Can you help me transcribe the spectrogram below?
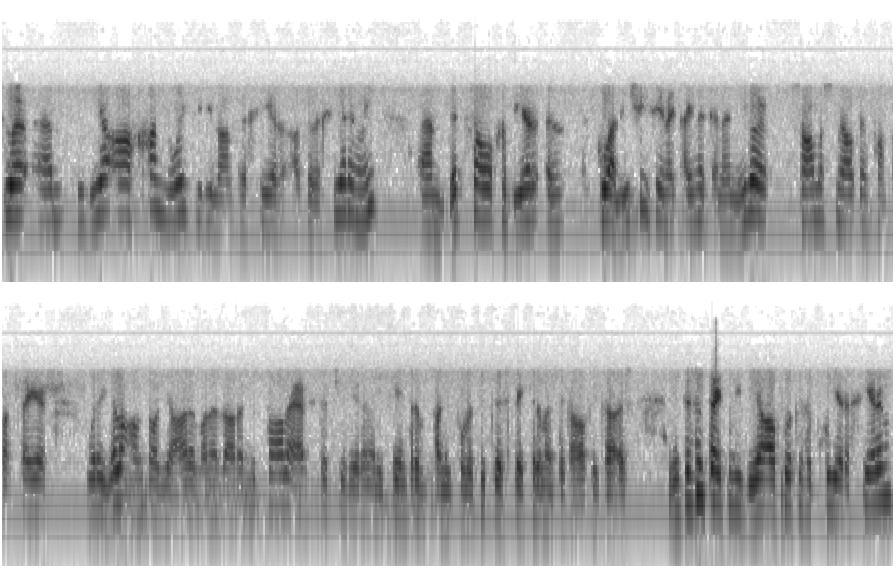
So ehm um, die DA gaan nooit hierdie land regeer as 'n regering nie. Ehm um, dit sal gebeur in koalisies en uiteindelik in 'n nuwe samesmelting van partye oor 'n hele aantal jare wanneer daar 'n totale herstrukturering in die sentrum van die politieke spektrum in Suid-Afrika is. In die tussentyd moet die DA fokus op goeie regering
